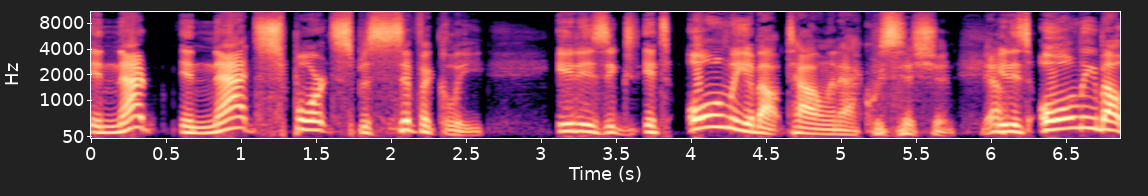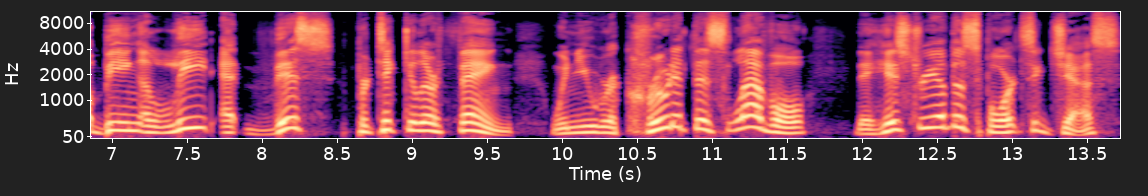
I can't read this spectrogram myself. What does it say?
in that in that sport specifically, it is ex- it's only about talent acquisition. Yeah. It is only about being elite at this particular thing. When you recruit at this level, the history of the sport suggests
